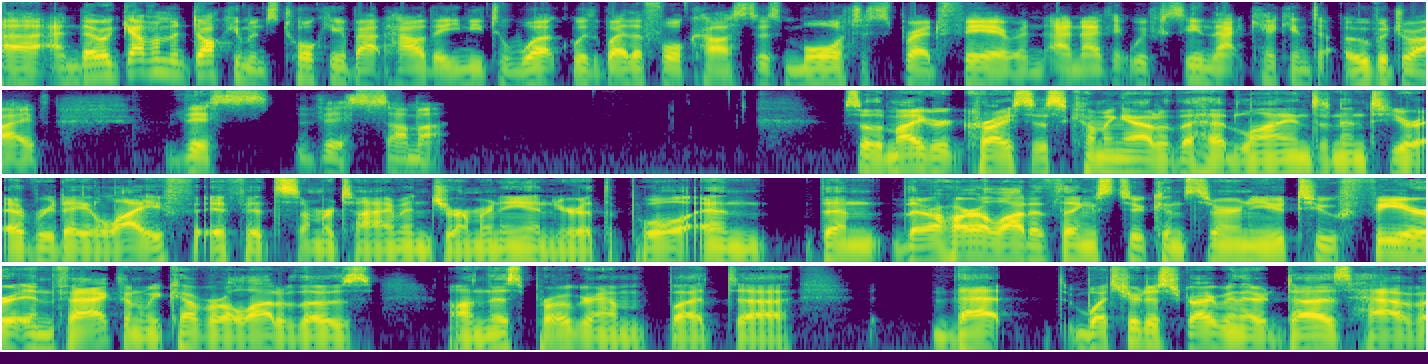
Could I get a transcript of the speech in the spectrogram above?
Uh, and there are government documents talking about how they need to work with weather forecasters more to spread fear. And, and I think we've seen that kick into overdrive this this summer. So the migrant crisis coming out of the headlines and into your everyday life if it's summertime in Germany and you're at the pool and then there are a lot of things to concern you to fear in fact and we cover a lot of those on this program but uh, that what you're describing there does have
